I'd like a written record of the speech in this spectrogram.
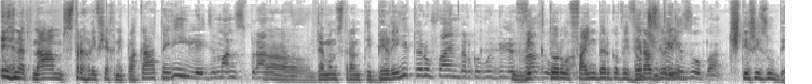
i hned nám strhli všechny plakáty. Demonstranty byli. Viktoru Feinbergovi vyrazili čtyři zuby.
